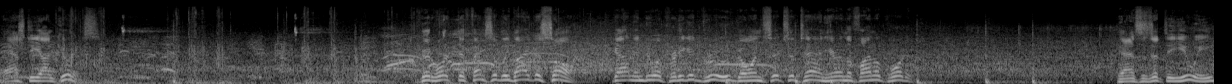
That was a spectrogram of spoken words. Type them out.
Pass to Kunis. Good work defensively by Gasol. Gotten into a pretty good groove, going 6 of 10 here in the final quarter. Passes it to Yui.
